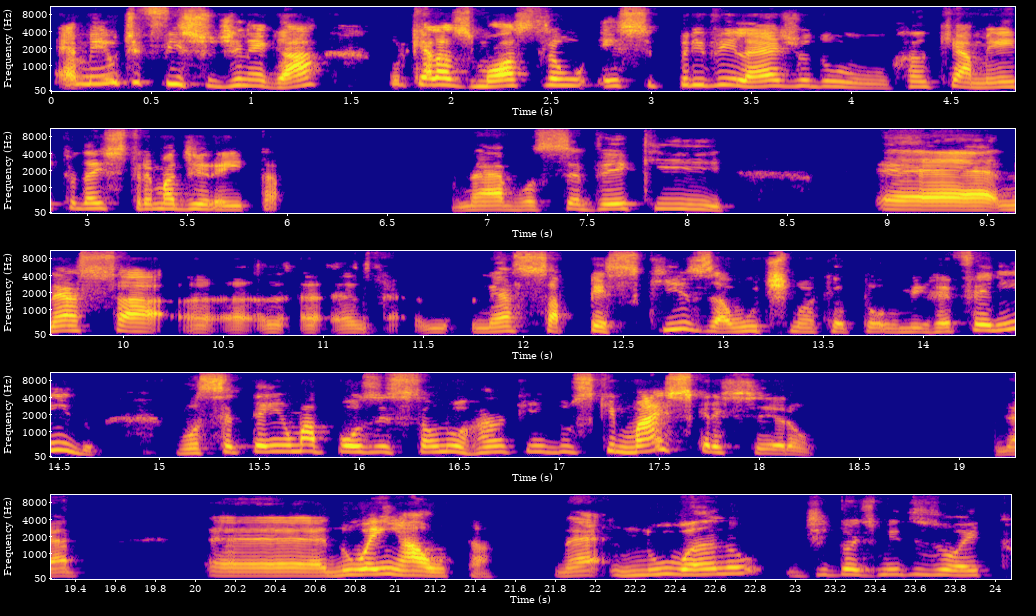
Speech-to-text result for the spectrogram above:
é meio difícil de negar porque elas mostram esse privilégio do ranqueamento da extrema direita. Né? Você vê que é, nessa, nessa pesquisa última que eu estou me referindo, você tem uma posição no ranking dos que mais cresceram né? É, no em alta, né? no ano de 2018.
